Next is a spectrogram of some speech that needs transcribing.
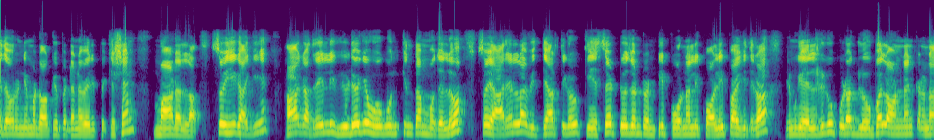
ಎದವರು ನಿಮ್ಮ ಡಾಕ್ಯುಮೆಂಟನ್ನು ವೆರಿಫಿಕೇಶನ್ ಮಾಡಲ್ಲ. ಸೊ ಹೀಗಾಗಿ ಹಾಗಾದರೆ ಇಲ್ಲಿ ವಿಡಿಯೋಗೆ ಹೋಗೋದಕ್ಕಿಂತ ಮೊದಲು ಸೊ ಯಾರೆಲ್ಲ ವಿದ್ಯಾರ್ಥಿಗಳು K SET two thousand twenty ಫೋರ್ನಲ್ಲಿ ಕ್ವಾಲಿಫೈ ಆಗಿದ್ದೀರಾ, ನಿಮಗೆ ಎಲ್ರಿಗೂ ಕೂಡ ಗ್ಲೋಬಲ್ ಆನ್ಲೈನ್ ಕನ್ನಡ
